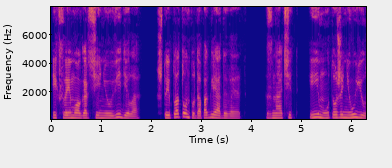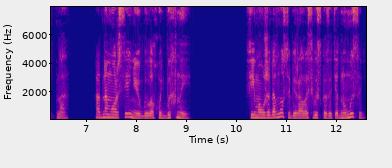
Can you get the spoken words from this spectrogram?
и к своему огорчению увидела, что и Платон туда поглядывает. Значит, и ему тоже неуютно. Одному Арсению было хоть бы хны. Фима уже давно собиралась высказать одну мысль,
